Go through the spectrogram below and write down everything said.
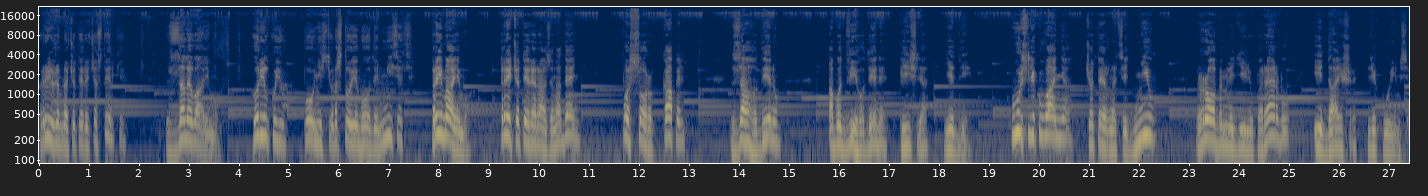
ріжемо на 4 частинки, заливаємо горілкою, повністю настоюємо один місяць, приймаємо 3-4 рази на день по 40 капель за годину або 2 години після їди. Курс лікування 14 днів. Робимо неділю перерву і далі лікуємося.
